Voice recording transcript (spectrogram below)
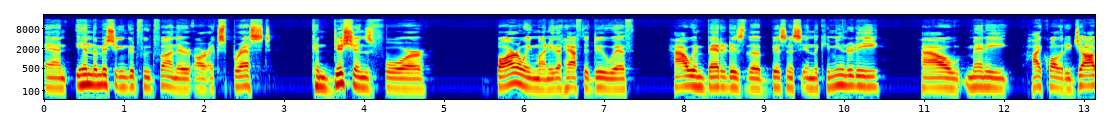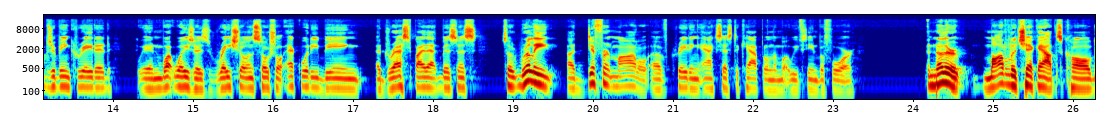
And in the Michigan Good Food Fund, there are expressed conditions for borrowing money that have to do with how embedded is the business in the community, how many high quality jobs are being created, in what ways is racial and social equity being addressed by that business? So, really, a different model of creating access to capital than what we've seen before. Another model to check out is called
